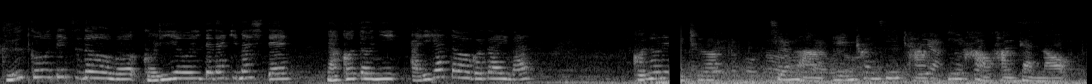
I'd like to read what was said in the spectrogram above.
空港鉄道をご利用いただきまして誠にありがとうございます。この列車前往仁川機場一号航站楼。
